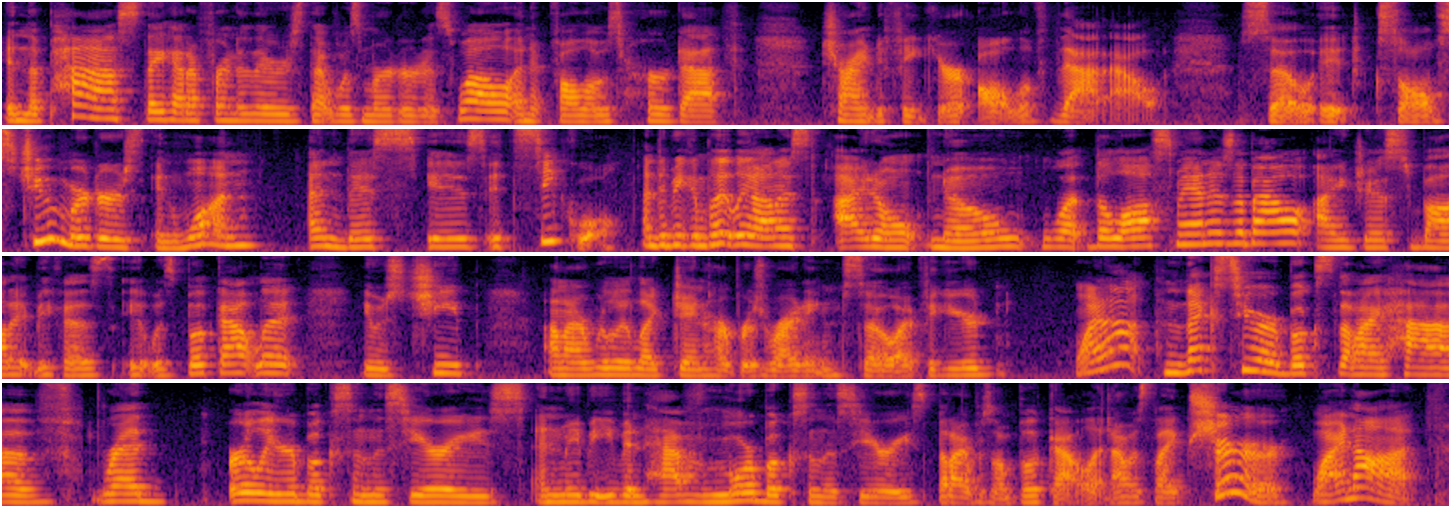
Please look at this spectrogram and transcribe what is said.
in the past they had a friend of theirs that was murdered as well and it follows her death trying to figure all of that out so it solves two murders in one and this is its sequel. And to be completely honest, I don't know what The Lost Man is about. I just bought it because it was book outlet, it was cheap, and I really like Jane Harper's writing, so I figured why not? The next two are books that I have read earlier books in the series and maybe even have more books in the series, but I was on Book Outlet and I was like, sure, why not?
